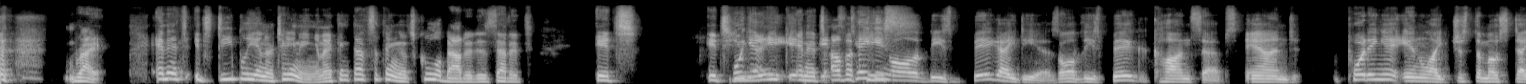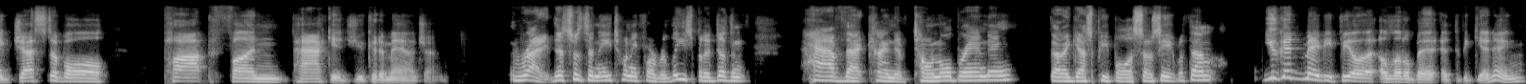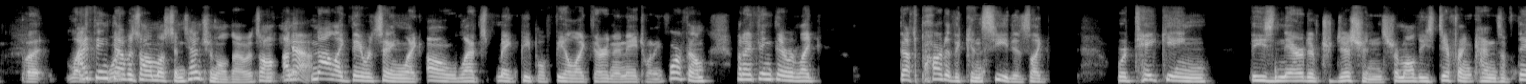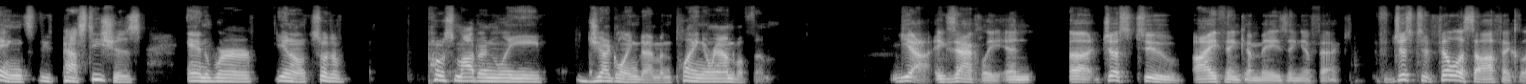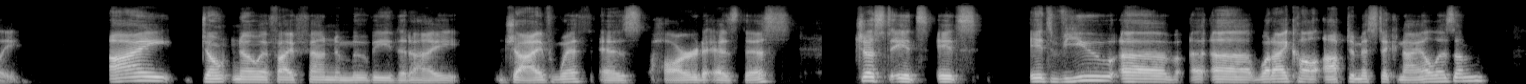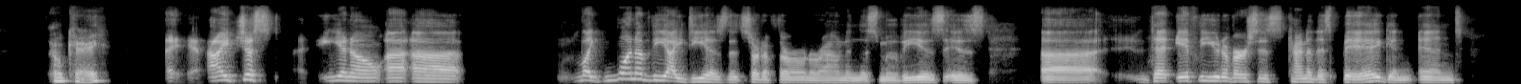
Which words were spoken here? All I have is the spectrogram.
Right. And it's it's deeply entertaining. And I think that's the thing that's cool about it is that it's it's it's unique it- and it's, of a taking piece. all of these big ideas, all of these big concepts, and putting it in like just the most digestible pop fun package you could imagine. right. This was an A24 release, but it doesn't have that kind of tonal branding that I guess people associate with them. You could maybe feel it a little bit at the beginning, but like I think that was almost intentional, though. It's all Yeah. not like they were saying like, "Oh, let's make people feel like they're in an A24 film," but I think they were like, that's part of the conceit. Is like we're taking these narrative traditions from all these different kinds of things, these pastiches, and we're you know sort of postmodernly juggling them and playing around with them. Yeah, exactly. And uh, just to, I think, amazing effect. Just to philosophically, I don't know if I've found a movie that I jive with as hard as this. Just its its its view of uh, uh, what I call optimistic nihilism Okay. I, I just you know uh uh like one of the ideas that's sort of thrown around in this movie is is uh that if the universe is kind of this big and and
